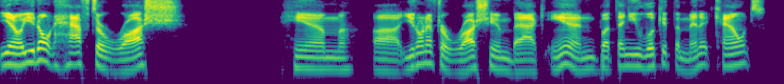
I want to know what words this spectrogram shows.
you know, you don't have to rush him. Uh, you don't have to rush him back in, but then you look at the minute count,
